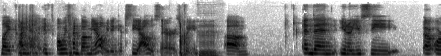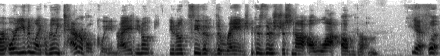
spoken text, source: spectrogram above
Like, I, it's always kind of bummed me out we didn't get to see Alusair as queen. Mm. Um, and then you know you see, or or even like a really terrible queen, right? You don't you don't see the the range because there's just not a lot of them. Yeah, well,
